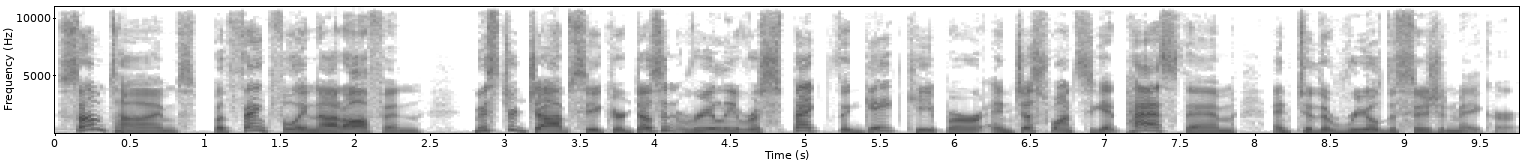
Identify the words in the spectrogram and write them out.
Sometimes, but thankfully not often, Mr. Job Seeker doesn't really respect the gatekeeper and just wants to get past them and to the real decision maker.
